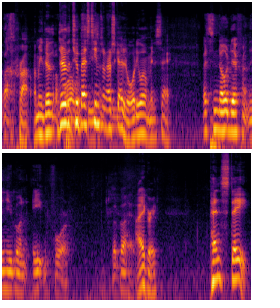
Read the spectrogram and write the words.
Ugh. Pro- I mean, they're they're the two best teams on our schedule. What do you want me to say? That's no different than you going eight and four. But go ahead. I agree. Penn State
